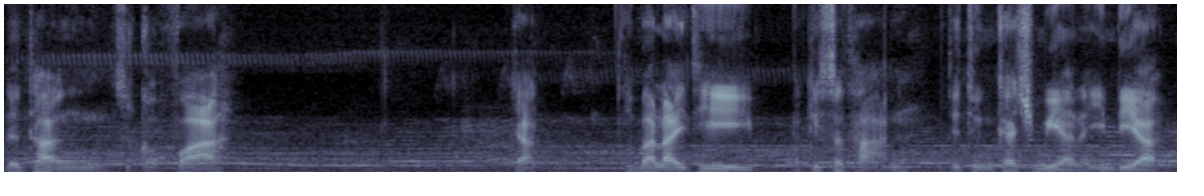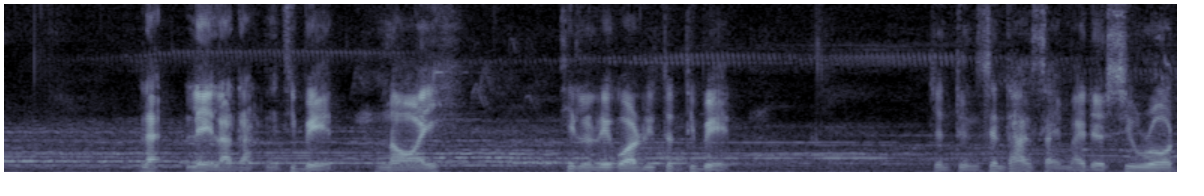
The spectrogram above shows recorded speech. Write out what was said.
เดินทางสุดขอบฟ้า จากฮิมาลัยที่ปากีสถานจนถึงแคชเมียร์ในอินเดีย และเลลาดักในทิเบตน้อย ที่เราเรียกว่าริตเติลทิเบต จนถึงเส้นทางสายไม้เดอะซิโรด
